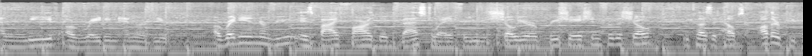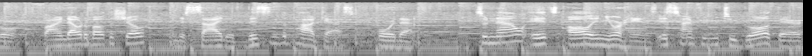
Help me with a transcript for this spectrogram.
and leave a rating and review. A rating and review is by far the best way for you to show your appreciation for the show because it helps other people find out about the show and decide if this is the podcast for them. So now it's all in your hands. It's time for you to go out there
